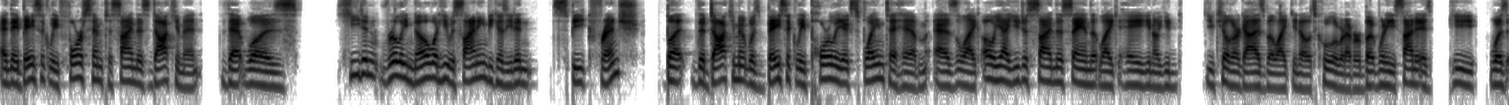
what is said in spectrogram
And they basically force him to sign this document that was he didn't really know what he was signing because he didn't speak French, but the document was basically poorly explained to him as like, "Oh yeah, you just signed this saying that like, hey, you know, you you killed our guys, but like, you know, it's cool or whatever." But when he signed it, he was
